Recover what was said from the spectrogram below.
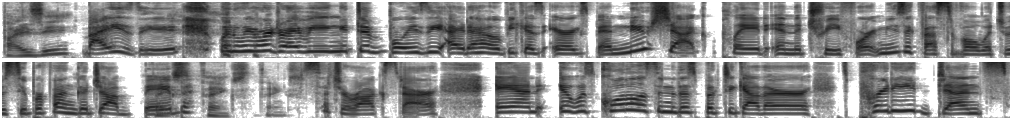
Boise? Boise when we were driving to Boise, Idaho, because Eric's band New Shack played in the Treefort Music Festival, which was super fun. Good job, babe Thanks, thanks, thanks. such a rock star. And it was cool to listen to this book together. It's pretty dense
